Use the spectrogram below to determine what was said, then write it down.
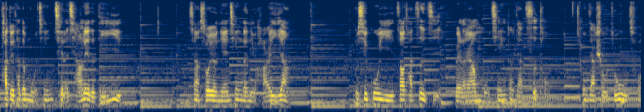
他对他的母亲起了强烈的敌意，像所有年轻的女孩一样。不惜故意糟蹋自己，为了让母亲更加刺痛，更加手足无措。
